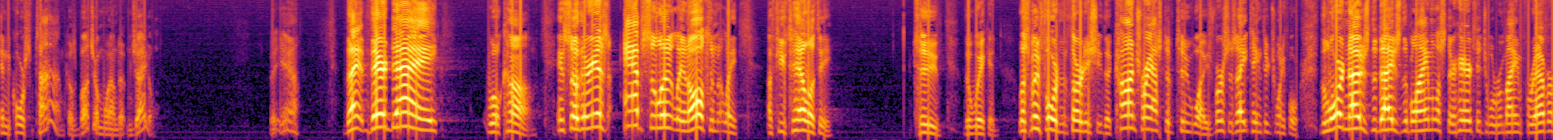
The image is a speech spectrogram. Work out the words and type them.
in the course of time, because a bunch of them wound up in jail. But yeah, they, their day will come. And so there is absolutely and ultimately a futility to the wicked. Let's move forward to the third issue the contrast of two ways, verses 18 through 24. The Lord knows the days of the blameless, their heritage will remain forever.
